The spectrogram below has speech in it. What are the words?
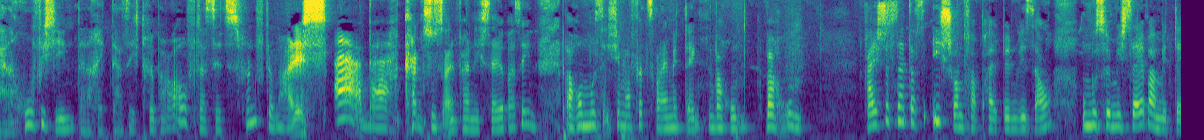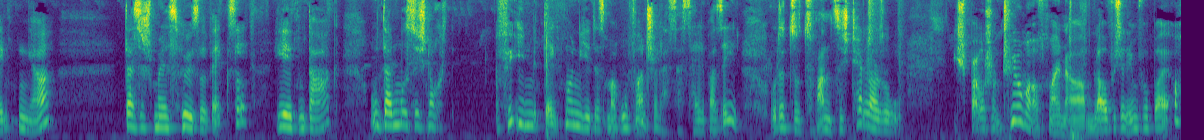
Dann rufe ich ihn, dann regt er sich drüber auf, dass jetzt das fünfte Mal ist. Aber kannst du es einfach nicht selber sehen? Warum muss ich immer für zwei mitdenken? Warum? Warum? Reicht es nicht, dass ich schon verpeilt bin wie Sau und muss für mich selber mitdenken, ja? Dass ich mir das Hösel wechsle, jeden Tag. Und dann muss ich noch für ihn mitdenken und jedes Mal rufen, anstatt dass er selber sieht. Oder so 20 Teller so. Ich baue schon Türme auf meinen Arm. Laufe ich an ihm vorbei. Oh,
